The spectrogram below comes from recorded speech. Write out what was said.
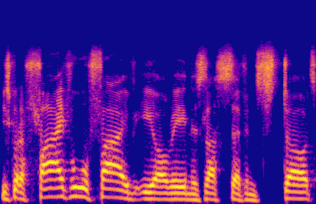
He's got a 505 ERA in his last seven starts.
